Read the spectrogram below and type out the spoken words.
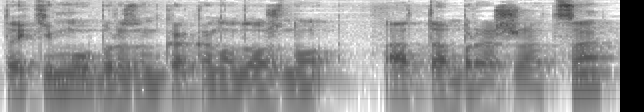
таким образом, как оно должно отображаться,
